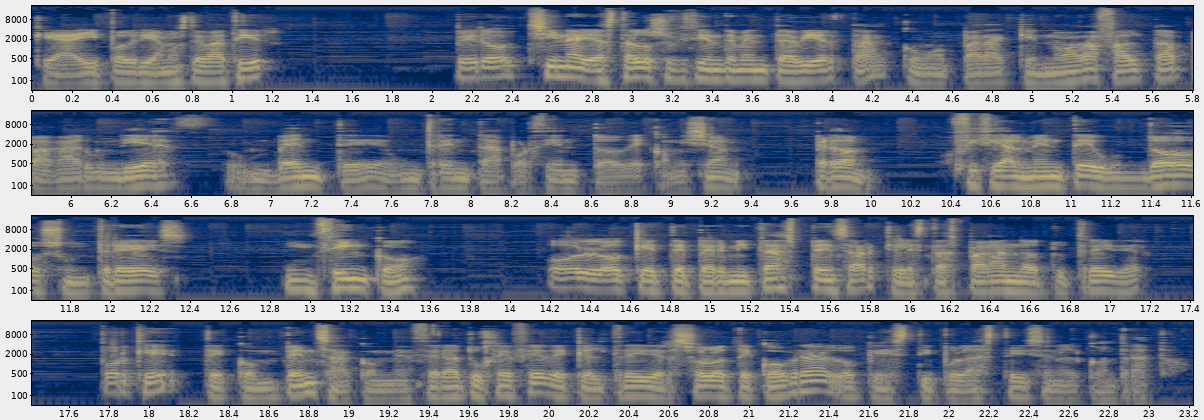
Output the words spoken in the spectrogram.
que ahí podríamos debatir, pero China ya está lo suficientemente abierta como para que no haga falta pagar un 10, un 20, un 30% de comisión. Perdón, oficialmente un 2, un 3, un 5, o lo que te permitas pensar que le estás pagando a tu trader, porque te compensa convencer a tu jefe de que el trader solo te cobra lo que estipulasteis en el contrato.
